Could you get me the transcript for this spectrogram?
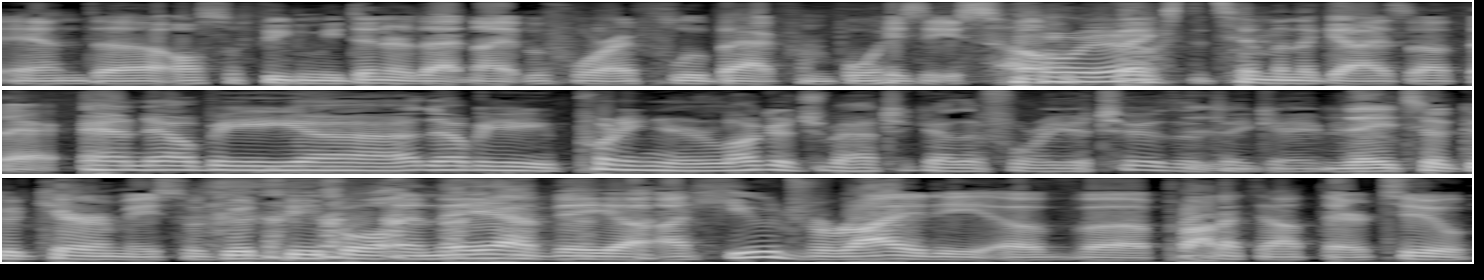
and uh, also feeding me dinner that night before I flew back from Boise. So Oh, yeah. thanks to Tim and the guys out there. And they'll be uh, they'll be putting your luggage back together for you too that they gave you. They took good care of me. So good people, and they have a, a huge variety of uh, product out there too.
